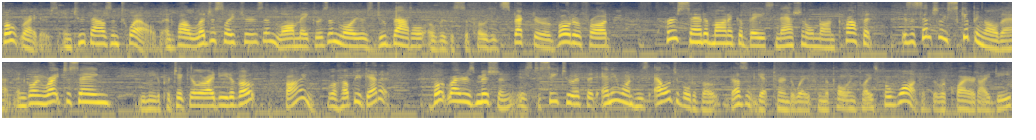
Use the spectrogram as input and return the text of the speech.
Vote Riders in 2012, and while legislatures and lawmakers and lawyers do battle over the supposed specter of voter fraud, her Santa Monica based national nonprofit is essentially skipping all that and going right to saying, You need a particular ID to vote? Fine, we'll help you get it. Vote Riders' mission is to see to it that anyone who's eligible to vote doesn't get turned away from the polling place for want of the required ID,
